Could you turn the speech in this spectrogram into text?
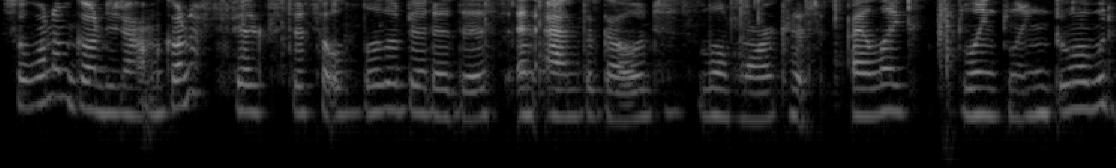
So what I'm going to do, I'm going to fix just a little bit of this and add the gold just a little more because I like bling bling gold.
